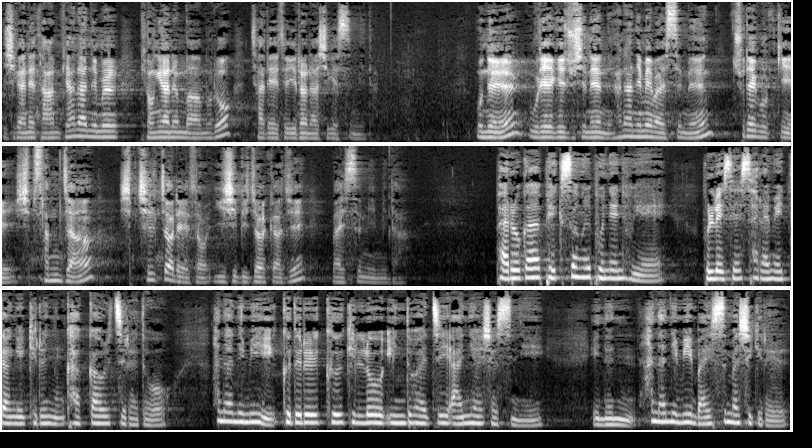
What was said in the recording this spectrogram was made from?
이 시간에 다 함께 하나님을 경외하는 마음으로 자리에서 일어나시겠습니다. 오늘 우리에게 주시는 하나님의 말씀은 출애굽기 13장 17절에서 22절까지 말씀입니다. 바로가 백성을 보낸 후에 블레셋 사람의 땅의 길은 가까울지라도 하나님이 그들을 그 길로 인도하지 아니하셨으니 이는 하나님이 말씀하시기를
